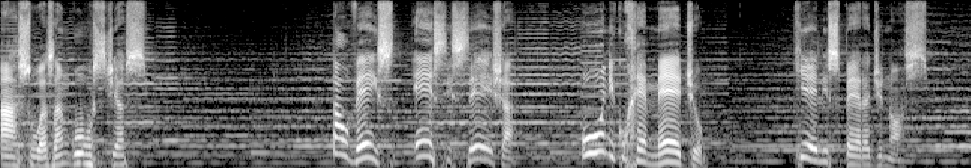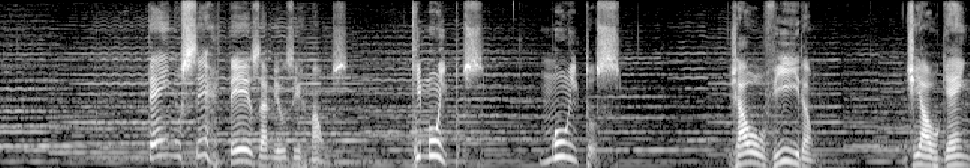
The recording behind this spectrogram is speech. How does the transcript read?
às suas angústias. Talvez esse seja o único remédio que Ele espera de nós. Tenho certeza, meus irmãos, que muitos, muitos já ouviram de alguém,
